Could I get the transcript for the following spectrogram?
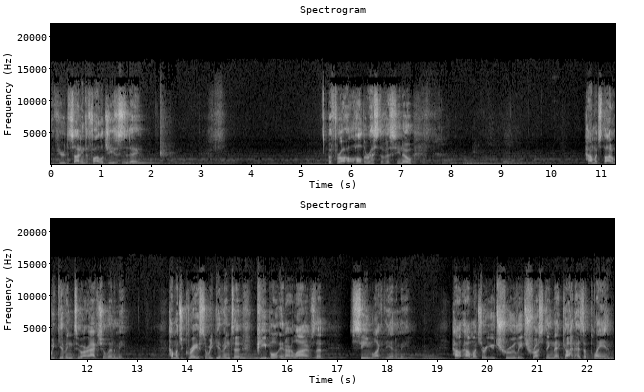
if you're deciding to follow Jesus today. But for all, all the rest of us, you know, how much thought are we giving to our actual enemy? How much grace are we giving to people in our lives that seem like the enemy? How, how much are you truly trusting that God has a plan?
